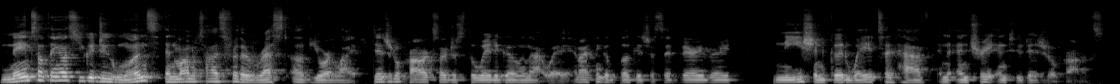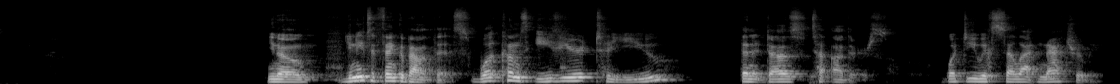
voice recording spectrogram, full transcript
Name something else you could do once and monetize for the rest of your life. Digital products are just the way to go in that way. And I think a book is just a very, very niche and good way to have an entry into digital products. you know, you need to think about this. What comes easier to you than it does to others? What do you excel at naturally?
